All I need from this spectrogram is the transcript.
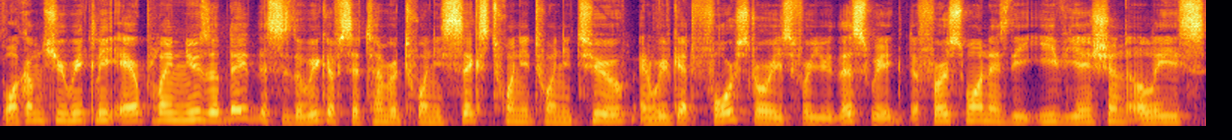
Welcome to your weekly airplane news update. This is the week of September 26, 2022, and we've got four stories for you this week. The first one is the Eviation Alice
